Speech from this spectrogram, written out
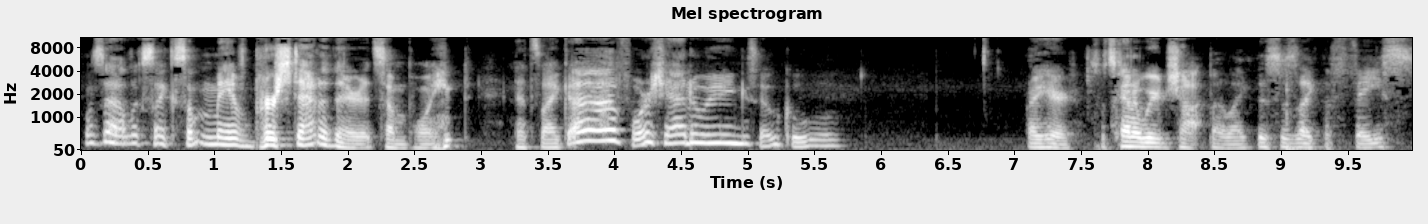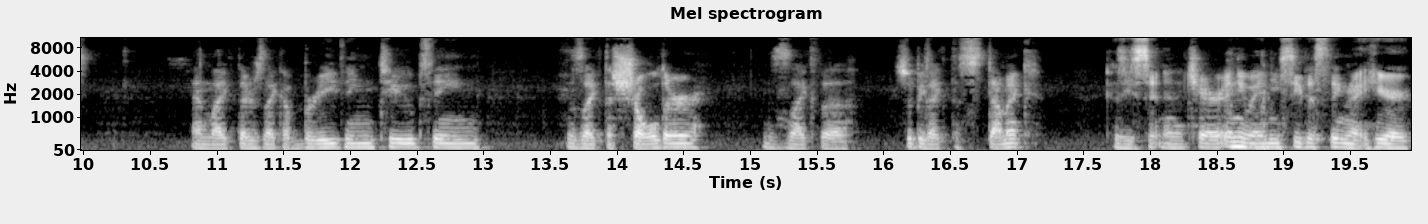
What's that? It looks like something may have burst out of there at some point. And it's like, ah, foreshadowing, so cool. Right here. So it's kind of weird shot, but like this is like the face. And like there's like a breathing tube thing. This is like the shoulder. This is like the, should be like the stomach. Because he's sitting in a chair. Anyway, and you see this thing right here.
